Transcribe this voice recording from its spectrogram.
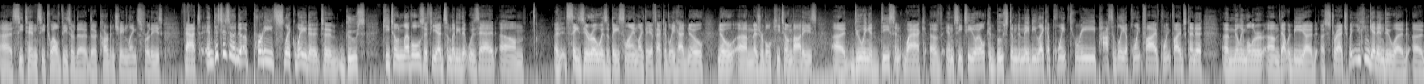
uh, C10, C12. These are the, the carbon chain lengths for these fats. And this is a, a, pretty slick way to, to goose ketone levels. If you had somebody that was at, um, say zero as a baseline, like they effectively had no, no uh, measurable ketone bodies, uh, doing a decent whack of MCT oil could boost them to maybe like a 0.3, possibly a 0.5. 0.5 is kind of a millimolar. Um, that would be a, a, stretch, but you can get into a, a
